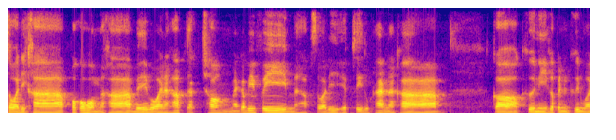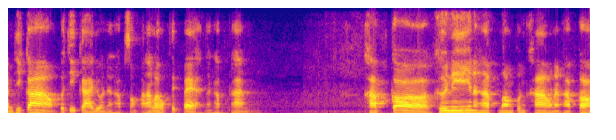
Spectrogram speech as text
สวัสดีครับพบกับผมนะครับเบย์บอยนะครับจากช่อง m a g a b y Film นะครับสวัสดี FC ทุกท่านนะครับก็คืนนี้ก็เป็นคืนวันที่ 9 พฤศจิกายนนะครับ2568 นะครับทุกท่าน ครับก็คืนนี้นะครับน้องต้นข้าวนะครับ ก็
